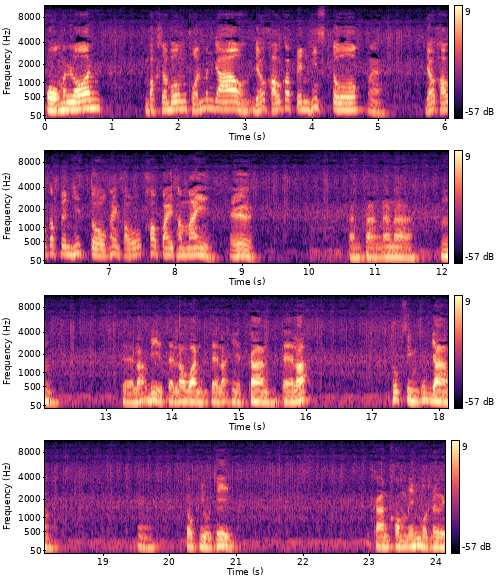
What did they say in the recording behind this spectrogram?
โอ่งมันร้อนบักสะบงขนมันยาว เดี๋ยวเขาก็เป็นฮิสโตกอ่า เดี๋ยวเขาก็เป็นฮิสโตกให้เขาเข้าไปทำไม เออ ต่างๆ นานา อืม แต่ละวี่แต่ละวัน แต่ละเหตุการณ์ แต่ละทุกสิ่งทุกอย่างออตกอยู่ที่ การคอมเมนต์หมดเลย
